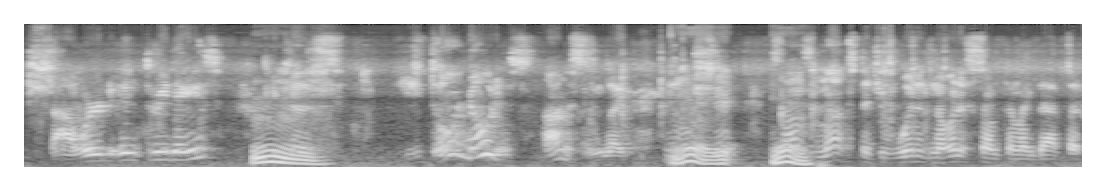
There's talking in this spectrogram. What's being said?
showered in three days? Mm. Because you don't notice, honestly. Like, know, Yeah, shit yeah. sounds nuts that you wouldn't notice something like that, but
